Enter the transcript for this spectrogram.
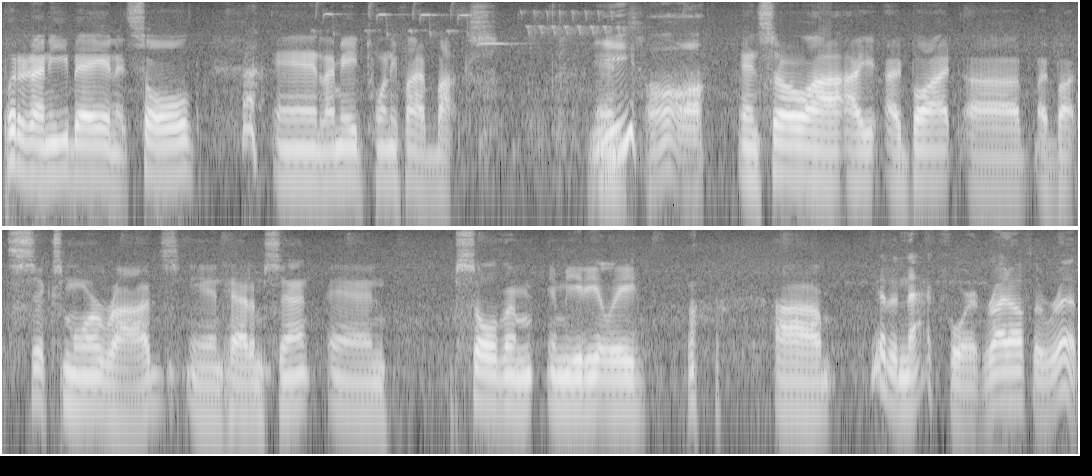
put it on eBay and it sold and I made 25 bucks and, Oh, and so uh, I, I bought uh, I bought six more rods and had them sent and sold them immediately you had a knack for it right off the rip.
